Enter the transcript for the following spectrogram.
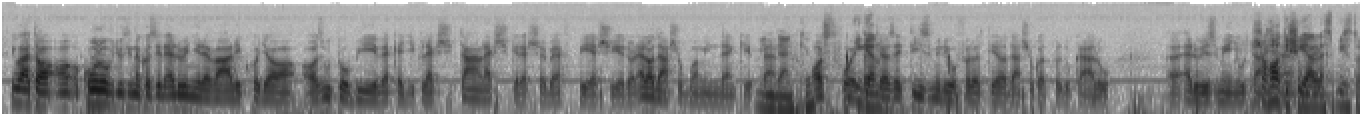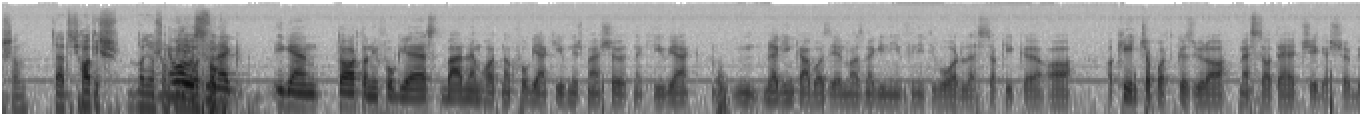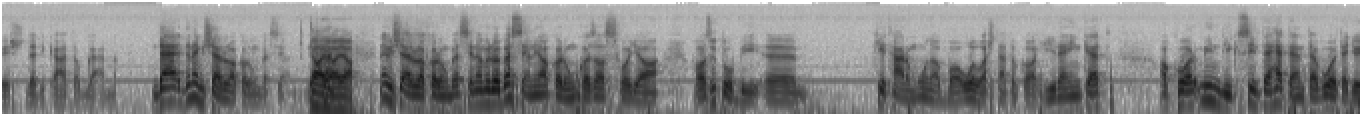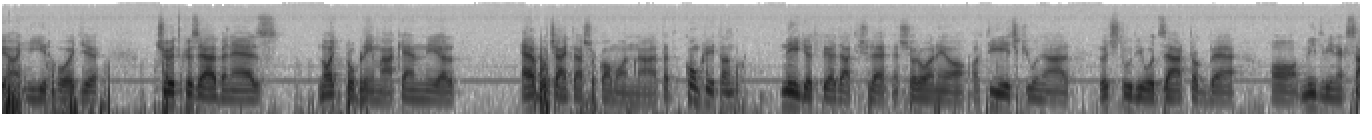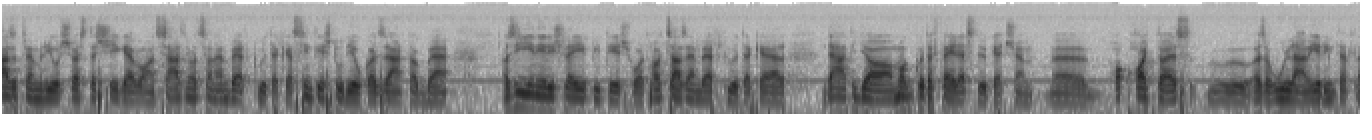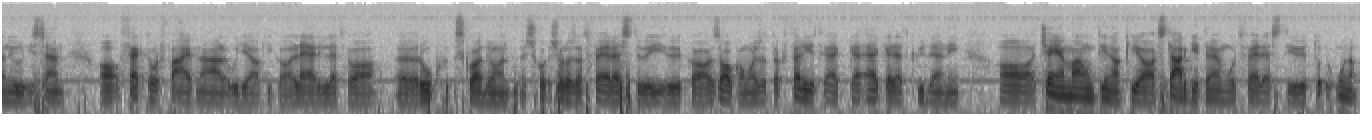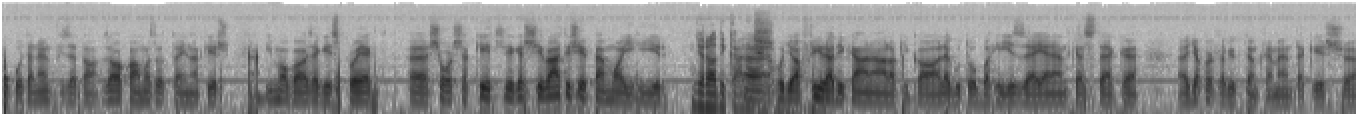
Jó, hát a, a Call of Duty-nak azért előnyére válik, hogy a, az utóbbi évek egyik legsik, talán legsikeresebb FPS-éről, eladásokban mindenképpen. Mindenki. Azt folytatja, Igen. ez egy 10 millió fölötti eladásokat produkáló előzmény után. És a hat is ilyen lesz, biztosan. Tehát, hogy hat is nagyon sok Ja, milliót fog. Igen, tartani fogja ezt, bár nem hatnak fogják hívni, és más se ötnek hívják. Mm, Leginkább azért, mert az megint Infinity Ward lesz, akik a, a két csapat közül a messze a tehetségesebb és dedikáltabb gárda. De, de nem is erről akarunk beszélni. Ja, ja, ja. Nem is erről akarunk beszélni, amiről beszélni akarunk az az, hogy a, ha az utóbbi két-három hónapban olvastátok a híreinket, akkor mindig, szinte hetente volt egy olyan hír, hogy csőd közelben ez, nagy problémák ennél, elbocsátások amannál. Tehát konkrétan négy-öt példát is lehetne sorolni. A, a THQ-nál öt stúdiót zártak be, a Midway-nek 150 milliós vesztesége van, 180 embert küldtek el, szintén stúdiókat zártak be, az IE-nél is leépítés volt, 600 embert küldtek el, de hát így a magukat a fejlesztőket sem ha, hagyta ez, ez a hullám érintetlenül, hiszen a Factor 5-nál, ugye, akik a Lair, illetve a Rogue Squadron so- sorozat fejlesztői, ők az alkalmazottak felét el, el kellett küldeni. A Cheyenne Mountain, aki a Stargate MMO-t fejleszti, ő hónapok óta nem fizet az alkalmazottainak, és így maga az egész projekt ö, sorsa kétségessé vált, és éppen mai hír, Ugye radikális. Eh, hogy a Free Radicalnál, akik a legutóbb a hézzel jelentkeztek, eh, gyakorlatilag ők tönkre mentek, és eh,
